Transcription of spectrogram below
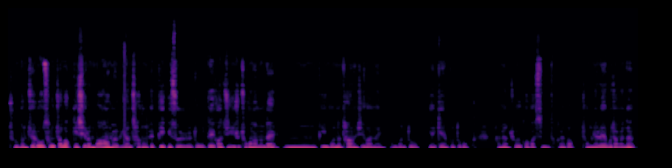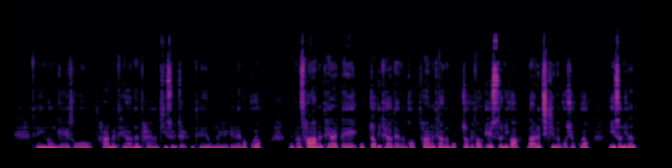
두 번째로 상처받기 싫은 마음을 위한 작은 회피 기술도 네 가지를 적어놨는데 음 이거는 다음 시간에 한번 또 얘기해 보도록 하면 좋을 것 같습니다. 그래서 정리를 해보자면은 대인관계에서 사람을 대하는 다양한 기술들에 대해 오늘 얘기를 해봤고요. 일단 사람을 대할 때 목적이 돼야 되는 것, 사람을 대하는 목적에서 1순위가 나를 지키는 것이었고요. 2순위는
